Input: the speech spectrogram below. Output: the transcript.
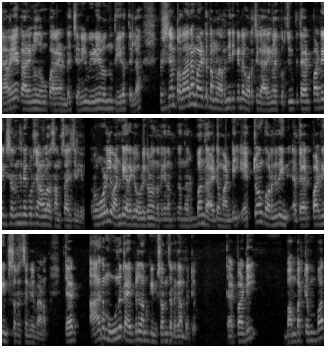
നിറയെ കാര്യങ്ങൾ നമുക്ക് പറയാനുണ്ട്. ചെറിയ വീഡിയോയിലൊന്നും തീരത്തില്ല. പക്ഷേ ഞാൻ പ്രധാനമായിട്ട് നമ്മൾ അറിഞ്ഞിരിക്കേണ്ട കുറച്ച് കാര്യങ്ങളെക്കുറിച്ച് ഈ തേർഡ് പാർട്ടി ഇൻഷുറൻസിനെ കുറിച്ചാണല്ലോ സംസാരിച്ചിരിക്കുന്നത്. റോഡിൽ വണ്ടി ഇറക്കി ഓടിക്കണമെന്നുണ്ടെങ്കിൽ നമുക്ക് നിർബന്ധമായിട്ടും വണ്ടി ഏറ്റവും കുറഞ്ഞത് തേർഡ് പാർട്ടി ഇൻഷുറൻസ് എങ്കിലും വേണം. തേർഡ് ആകെ മൂന്ന് ടൈപ്പിൽ നമുക്ക് ഇൻഷുറൻസ് എടുക്കാൻ പറ്റും. തേർഡ് പാർട്ടി ബമ്പർ ടിമ്പർ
